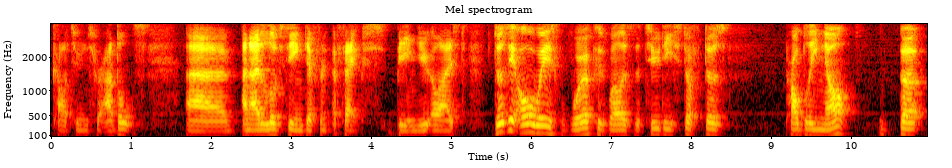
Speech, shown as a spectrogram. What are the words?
cartoons for adults. Um, and I love seeing different effects being utilized. Does it always work as well as the 2D stuff does? Probably not. But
